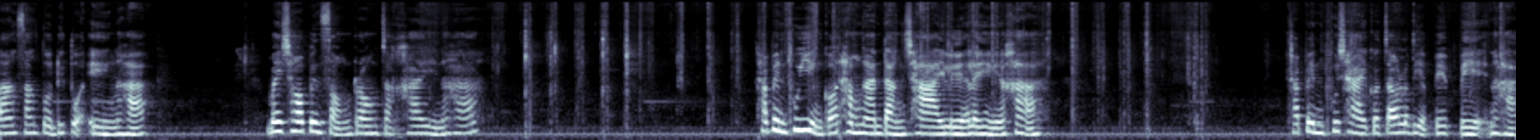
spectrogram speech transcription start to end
ร่างสร้างตัวด้วยตัวเองนะคะ ไม่ชอบเป็นสองรองจากใครนะคะถ้าเป็นผู้หญิงก็ทำงานดังชายเลยอะไรอย่างเงี้ยค่ะ ถ้าเป็นผู้ชายก็เจ้าระเบียบเป๊ะๆนะคะ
